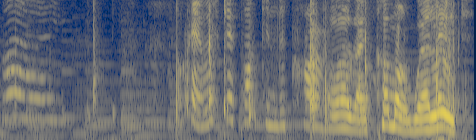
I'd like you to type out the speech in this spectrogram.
Bye. Okay, let's get back in the car. All right, come on, we're late.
